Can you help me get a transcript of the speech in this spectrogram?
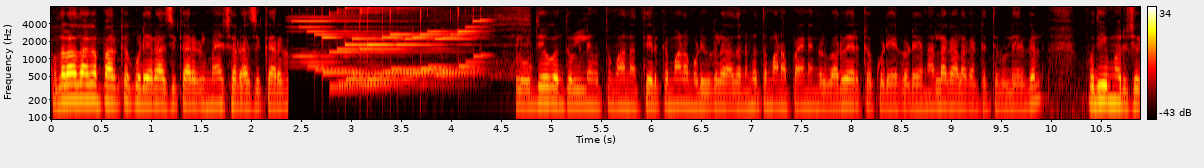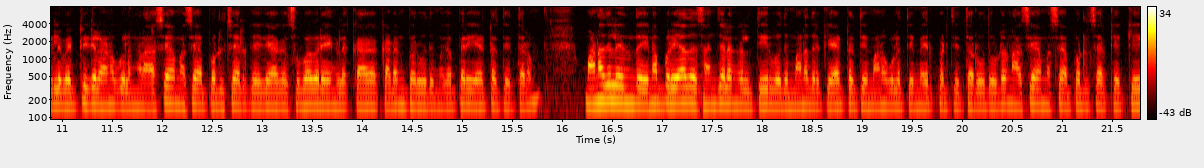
முதலாவதாக பார்க்கக்கூடிய ராசிக்காரர்கள் மேஷ ராசிக்காரர்கள் உத்தியோகம் தொழில் நிமித்தமான தீர்க்கமான முடிவுகள் அதன் நிமித்தமான பயணங்கள் வரவேற்கக்கூடிய கூடிய நல்ல காலகட்டத்தில் உள்ளீர்கள். புதிய முயற்சிகள் வெற்றிகள் அனுகூலங்கள் அசையம் அசையா பொருள் சேர்க்கைக்காக சுபவிரயங்களுக்காக கடன் பெறுவது மிகப்பெரிய ஏற்றத்தை தரும். மனதில் இருந்த இனப்புரியாத சஞ்சலங்கள் தீர்வது மனதிற்கு ஏற்றத்தையும் அனுகூலத்தையும் ஏற்படுத்தி தருவதுடன் அசையம் அசையா பொருள் சேர்க்கைக்கு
